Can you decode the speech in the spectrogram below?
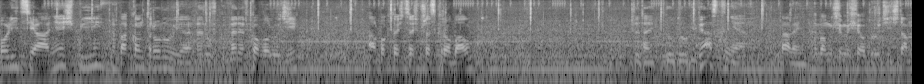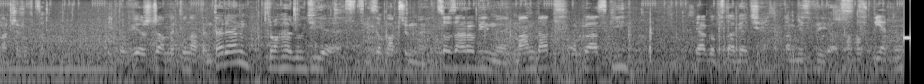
policja nie śpi, chyba kontroluje wyrywkowo ludzi. Albo ktoś coś przeskrobał. Tutaj był drugi wjazd? Nie. Dalej. Chyba musimy się obrócić tam na krzyżówce. I to wjeżdżamy tu na ten teren. Trochę ludzi jest. I zobaczymy, co zarobimy. Mandat, oklaski. Jak obstawiacie? Tam jest wyjazd. Albo wpierdol. Zajebisty!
